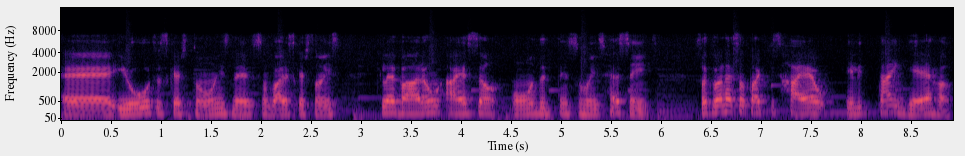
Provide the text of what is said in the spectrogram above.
é, e outras questões, né, são várias questões que levaram a essa onda de tensões recentes. Só que vale ressaltar que Israel ele está em guerra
